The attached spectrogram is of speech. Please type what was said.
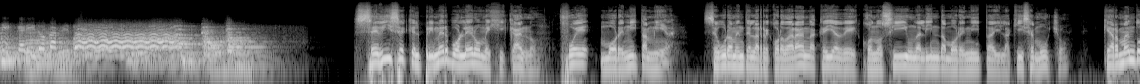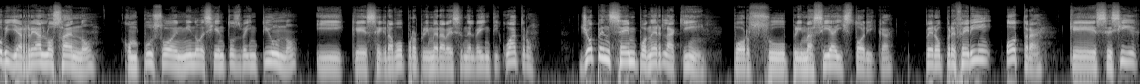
mi querido capitán. Se dice que el primer bolero mexicano fue Morenita Mía. Seguramente la recordarán aquella de Conocí una linda morenita y la quise mucho, que Armando Villarreal Lozano compuso en 1921 y que se grabó por primera vez en el 24. Yo pensé en ponerla aquí por su primacía histórica, pero preferí otra que se sigue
